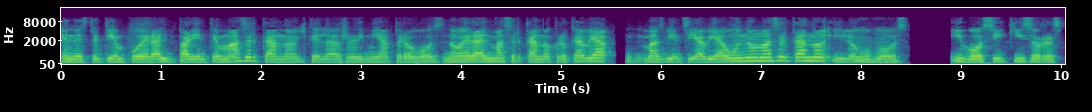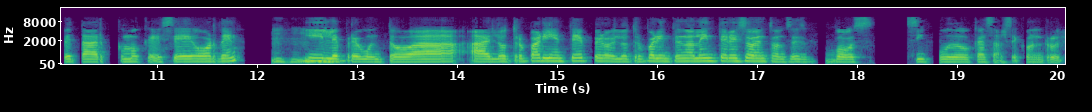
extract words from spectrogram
en este tiempo era el pariente más cercano el que las redimía, pero vos no era el más cercano. Creo que había, más bien, sí, había uno más cercano y luego vos, y vos sí quiso respetar como que ese orden y le preguntó al otro pariente, pero el otro pariente no le interesó, entonces vos sí pudo casarse con Ruth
